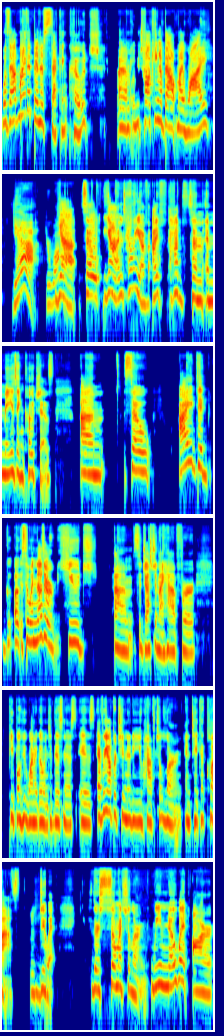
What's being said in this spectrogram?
Well, that might have been a second coach. Um, oh, are you talking about my why? Yeah, your why. Yeah. So yeah, I'm telling you, I've I've had some amazing coaches. Um, so I did. Oh, so another huge um, suggestion I have for people who want to go into business is every opportunity you have to learn and take a class, mm-hmm. do it there's so much to learn. We know what our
